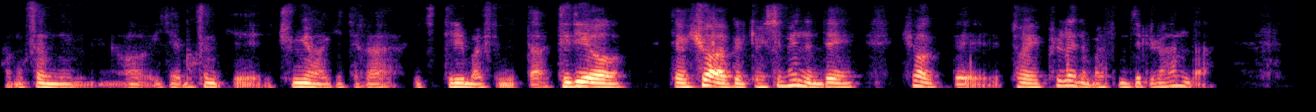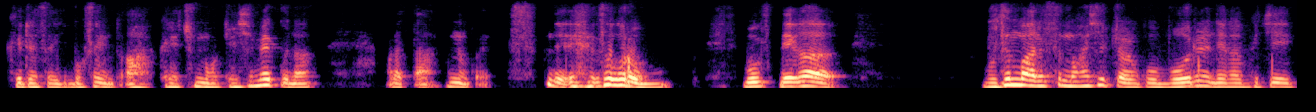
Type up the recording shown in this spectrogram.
아, 목사님, 어, 이제 목사님께 중요하게 제가 이제 드릴 말씀이 있다. 드디어 제가 휴학을 결심했는데 휴학 때 저의 플랜을 말씀드리려 한다. 그래서 목사님도 아 그래 준모가 결심했구나 알았다 하는 거예요. 근데 속으로 뭐 내가 무슨 말을 쓰면 하실 줄 알고 뭐를 내가 그지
